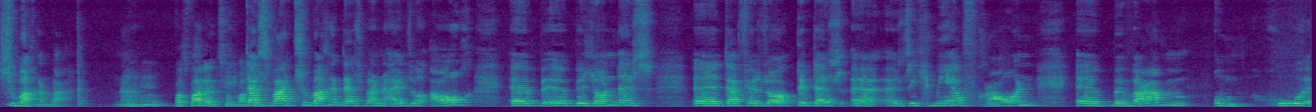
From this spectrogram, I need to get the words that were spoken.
zu machen war. Ne? Mhm. Was war denn zu machen? Das war zu machen, dass man also auch äh, äh besonders äh, dafür sorgte, dass äh, sich mehr Frauen äh, bewarben, um hohe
